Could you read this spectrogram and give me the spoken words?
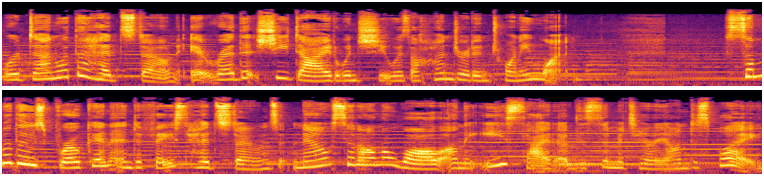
were done with the headstone, it read that she died when she was 121. Some of those broken and defaced headstones now sit on a wall on the east side of the cemetery on display.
